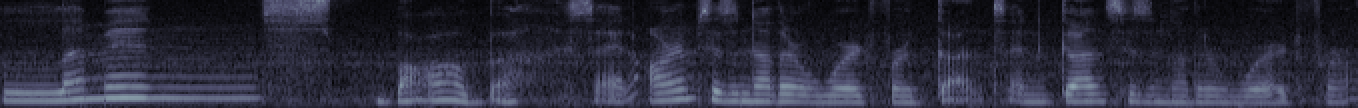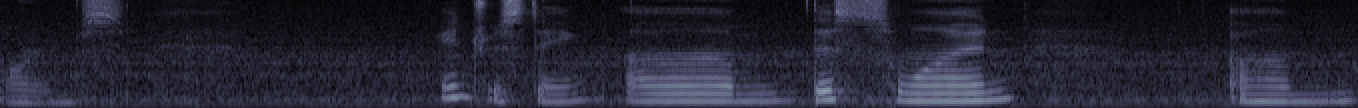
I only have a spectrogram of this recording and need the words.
Lemons Bob said, arms is another word for guns, and guns is another word for arms. Interesting. Um, this one, um,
